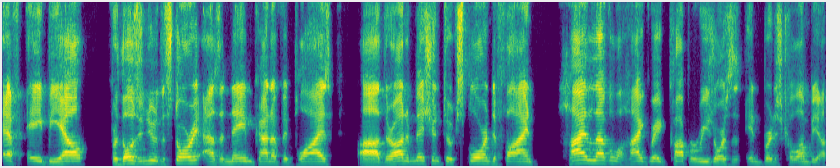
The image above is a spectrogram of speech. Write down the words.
FABL. For those who new to the story, as the name kind of implies, uh, they're on a mission to explore and define high level, high grade copper resources in British Columbia.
